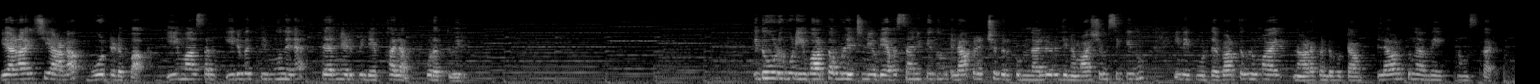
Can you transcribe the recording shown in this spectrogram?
വ്യാഴാഴ്ചയാണ് വോട്ടെടുപ്പ്. ഈ മാസം ഇരുപത്തിമൂന്നിന് തെരഞ്ഞെടുപ്പിന്റെ ഫലം പുറത്തുവരും. ഇതോടുകൂടി വാർത്താ ബുള്ളറ്റിൻ ഇവിടെ അവസാനിക്കുന്നു. എല്ലാ പ്രേക്ഷകർക്കും നല്ലൊരു ദിനം ആശംസിക്കുന്നു. ഇനി കൂടുതൽ വാർത്തകളുമായി നാളെ കണ്ടുമുട്ടാം. എല്ലാവർക്കും നന്ദി. നമസ്കാരം.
